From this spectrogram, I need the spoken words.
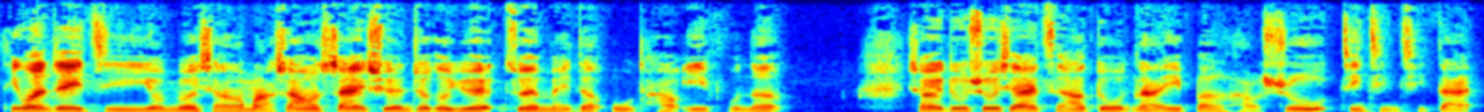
听完这一集，有没有想要马上筛选这个月最美的五套衣服呢？小鱼读书，下一次要读哪一本好书？敬请期待。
